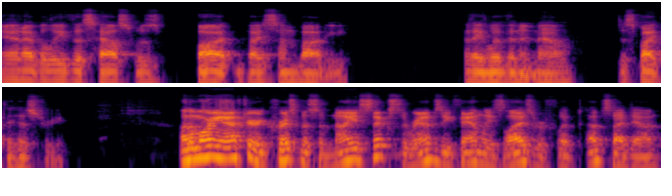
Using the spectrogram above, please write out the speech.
And I believe this house was bought by somebody. They live in it now, despite the history. On the morning after Christmas of 96, the Ramsey family's lives were flipped upside down.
